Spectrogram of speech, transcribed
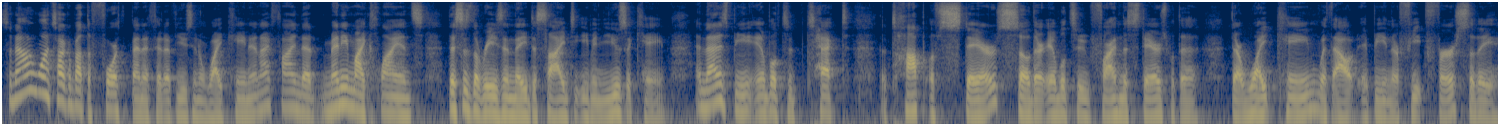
So now I want to talk about the fourth benefit of using a white cane, and I find that many of my clients, this is the reason they decide to even use a cane, and that is being able to detect the top of stairs, so they're able to find the stairs with a, their white cane without it being their feet first, so they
